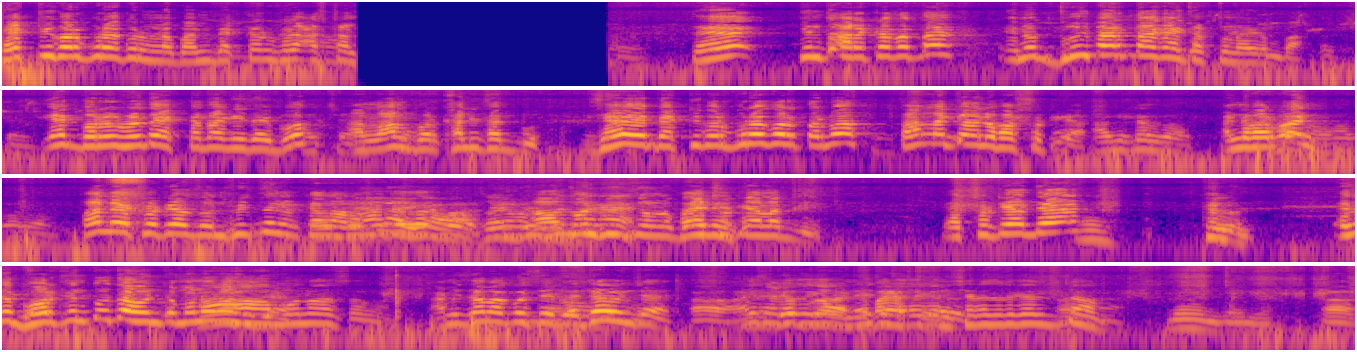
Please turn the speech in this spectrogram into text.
ব্যক্তি ঘর পুরা করুন লাগবো আমি ব্যক্তির উপরে আস্টান তে কিন্তু আরেকটা কথা এনে দুইবার দাগাই থাকতো না এরকম এক ঘরের উপরে একটা দাগি যাইবো আর লাল ঘর খালি থাকব। যে ব্যক্তি ঘর পুরা করে পারব তার লাগে হলো পাঁচশো টাকা আমি খেলব। আনতে পারবেন তাহলে একশো টাকা জন ফিস দিন খেলা। হ্যাঁ, জন ফিস লাগবে, একশো টাকা লাগবে। একশো টাকা দেয় খেলুন। এই যে ঘর কিন্তু দেওয়া হচ্ছে মনে হয় হ্যাঁ, মনে আছে। আমি যাবা কইছি এটা হচ্ছে? হ্যাঁ। সেটা যদি দিতাম। দেখুন দেখুন হ্যাঁ,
